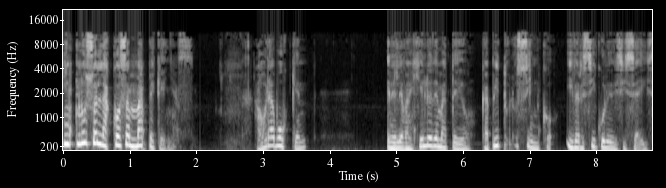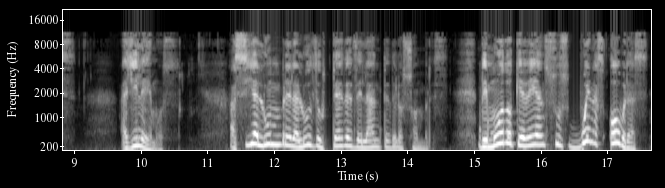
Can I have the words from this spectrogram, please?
incluso en las cosas más pequeñas. Ahora busquen en el Evangelio de Mateo, capítulo 5 y versículo 16. Allí leemos, Así alumbre la luz de ustedes delante de los hombres, de modo que vean sus buenas obras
